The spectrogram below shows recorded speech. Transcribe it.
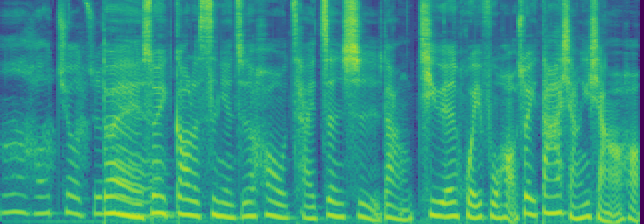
啊，好久之后，对，所以告了四年之后才正式让契约恢复哈。所以大家想一想啊哈。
